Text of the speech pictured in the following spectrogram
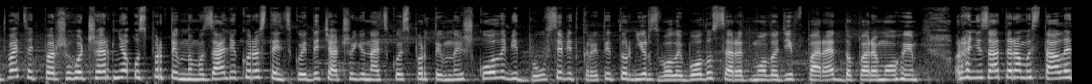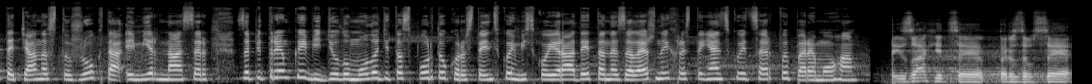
21 червня у спортивному залі Коростенської дитячо-юнацької спортивної школи відбувся відкритий турнір з волейболу серед молоді вперед до перемоги. Організаторами стали Тетяна Стожук та Емір Насер за підтримки відділу молоді та спорту Коростенської міської ради та Незалежної християнської церкви Перемога. Цей захід це перш за все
